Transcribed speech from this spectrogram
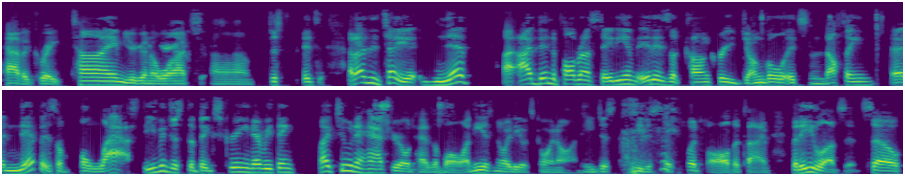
have a great time. You're going to watch, um, just it's, I don't have to tell you, Nip I, have been to Paul Brown Stadium. It is a concrete jungle. It's nothing. Uh, Nip is a blast. Even just the big screen, everything. My two and a half year old has a ball and he has no idea what's going on. He just, he just plays football all the time, but he loves it. So,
